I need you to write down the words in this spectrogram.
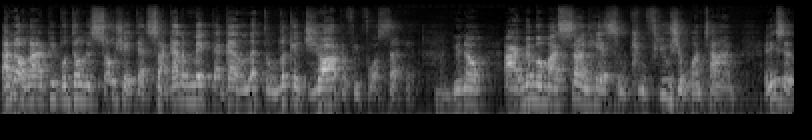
I know a lot of people don't associate that, so I gotta make I gotta let them look at geography for a 2nd You know, I remember my son had some confusion one time, and he said,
